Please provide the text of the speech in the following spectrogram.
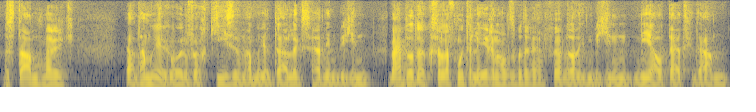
bestaand merk? Ja, daar moet je gewoon voor kiezen. En dan moet je duidelijk zijn in het begin. Wij hebben dat ook zelf moeten leren als bedrijf. We hebben dat in het begin niet altijd gedaan.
